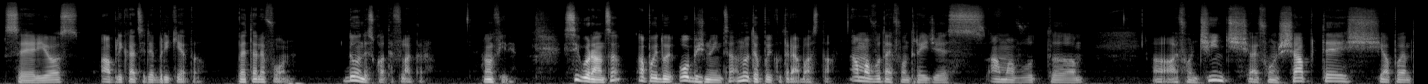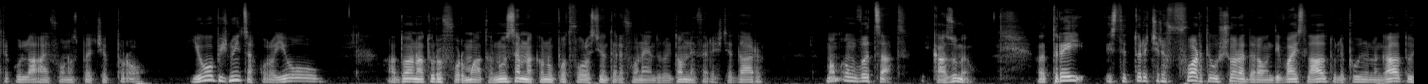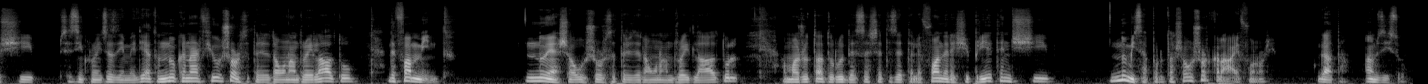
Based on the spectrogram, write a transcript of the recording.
Serios, aplicație de brichetă, pe telefon. De unde scoate flacăra? În fine. Siguranță, apoi doi, obișnuința, nu te pui cu treaba asta. Am avut iPhone 3GS, am avut uh, iPhone 5, iPhone 7 și apoi am trecut la iPhone 11 Pro. E o obișnuință acolo, e o a doua natură formată. Nu înseamnă că nu pot folosi un telefon Android, doamne ferește, dar m-am învățat, e cazul meu. 3. Este trecere foarte ușoară de la un device la altul, le pui unul lângă altul și se sincronizează imediat. Nu că n-ar fi ușor să treci de la un Android la altul, de fapt mint. Nu e așa ușor să treci de la un Android la altul. Am ajutat rude să seteze telefoanele și prieteni și nu mi s-a părut așa ușor ca la iPhone-uri. Gata, am zis-o.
